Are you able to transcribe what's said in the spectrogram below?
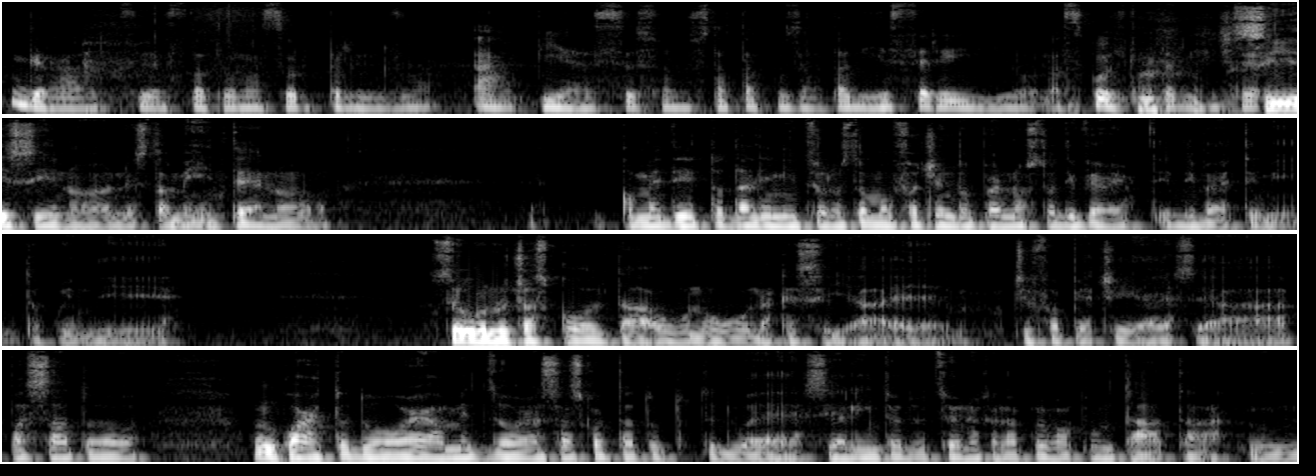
Grazie, è stata una sorpresa. Ah, PS, sono stata accusata di essere io, l'ascoltatrice. Sì, sì, no, onestamente, no. Come detto dall'inizio lo stiamo facendo per il nostro diver- divertimento, quindi se uno ci ascolta, uno una che sia, e ci fa piacere, se ha passato un quarto d'ora, mezz'ora, si è ascoltato tutte e due, sia l'introduzione che la prima puntata, in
